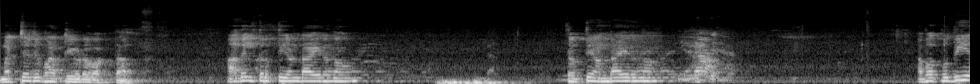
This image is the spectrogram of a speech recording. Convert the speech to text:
മറ്റൊരു പാർട്ടിയുടെ വക്താവ് അതിൽ തൃപ്തി ഉണ്ടായിരുന്നോ? തൃപ്തി ഉണ്ടായിരുന്നോ? അപ്പൊ പുതിയ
